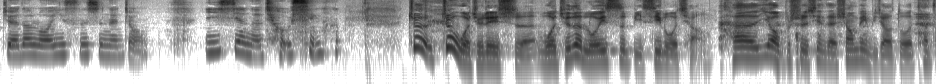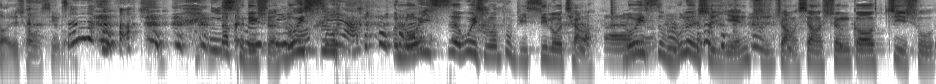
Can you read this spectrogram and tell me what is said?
觉得罗伊斯是那种一线的球星了。这这我绝对是，我觉得罗伊斯比 C 罗强。他要不是现在伤病比较多，他早就超过 C 罗。真的吗那肯定是罗伊斯？罗伊斯为什么不比 C 罗强啊？罗伊斯无论是颜值、长相、身高、技术，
